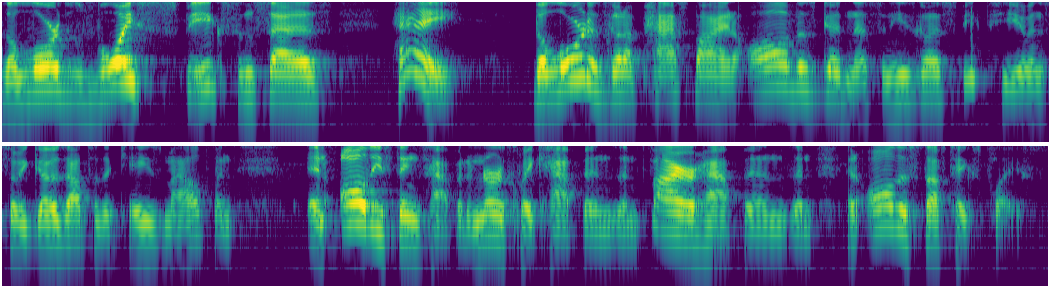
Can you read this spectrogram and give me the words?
the Lord's voice speaks and says, Hey, the Lord is going to pass by in all of his goodness and he's going to speak to you. And so he goes out to the cave's mouth and and all these things happen. An earthquake happens and fire happens and, and all this stuff takes place.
